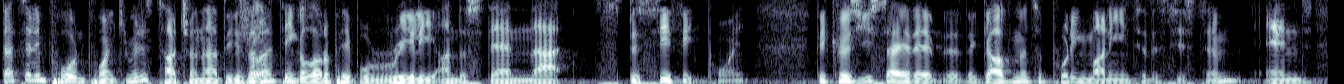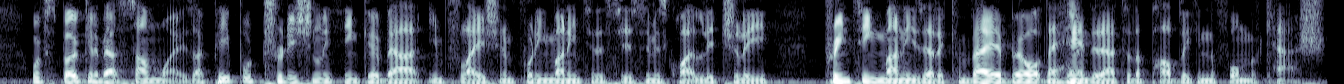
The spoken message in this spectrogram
That's an important point. Can we just touch on that? Because Sure. I don't think a lot of people really understand that specific point. Because you say that the- the governments are putting money into the system, and we've spoken about some ways. Like people traditionally think about inflation and putting money into the system is quite literally printing monies at a conveyor belt. They hand it out to the public in the form of cash.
